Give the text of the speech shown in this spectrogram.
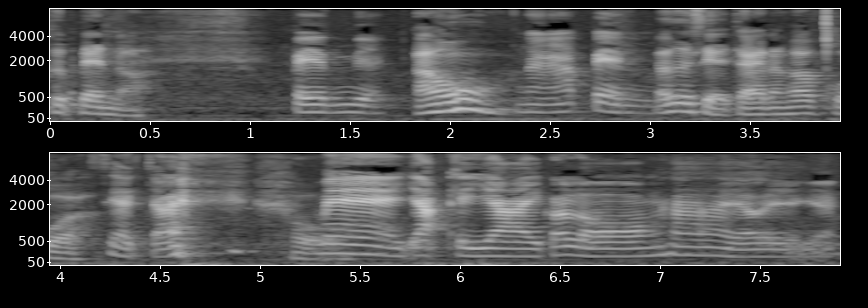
คือเป็นเหรอเป็นเนี่ย เอ้าน้าเป็น ก็คือเสียใจทั้งครอบครัว เสียใจโอ้แม่ยายยายก็ร้องไห้อะไรอย่างเงี้ย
